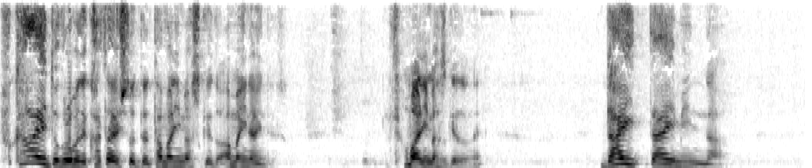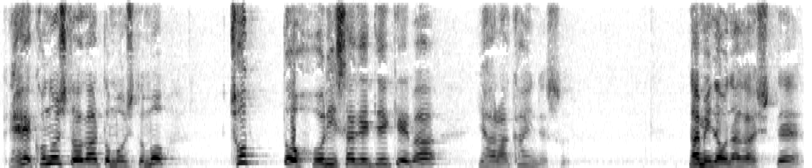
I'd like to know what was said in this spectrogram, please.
深いところまで硬い人ってたまにいますけどあんまりいないんです。たまにいますけどね。大体みんなえこの人がと思う人もちょっと掘り下げていけば柔らかいんです。涙を流して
